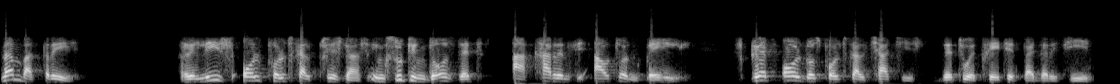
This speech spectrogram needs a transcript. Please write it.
Number three, release all political prisoners, including those that are currently out on bail. Scrap all those political charges that were created by the regime.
